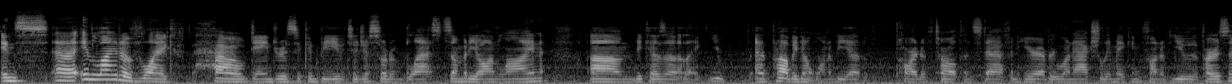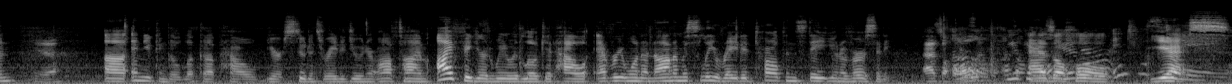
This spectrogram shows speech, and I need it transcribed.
In uh, in light of like how dangerous it could be to just sort of blast somebody online, um, because uh, like you uh, probably don't want to be a part of Tarleton staff and hear everyone actually making fun of you, the person. Yeah. Uh, and you can go look up how your students rated you in your off time. I figured we would look at how everyone anonymously rated Tarleton State University. As a whole. Oh, as a whole. that? Interesting. Yes.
